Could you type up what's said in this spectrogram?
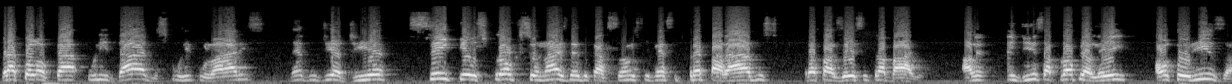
para colocar unidades curriculares né, do dia a dia, sem que os profissionais da educação estivessem preparados para fazer esse trabalho. Além disso, a própria lei autoriza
